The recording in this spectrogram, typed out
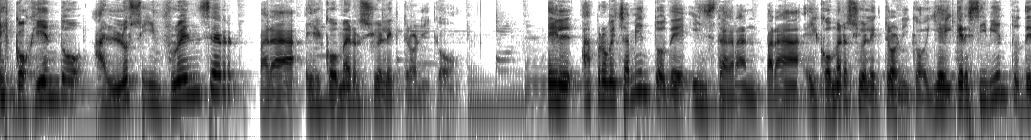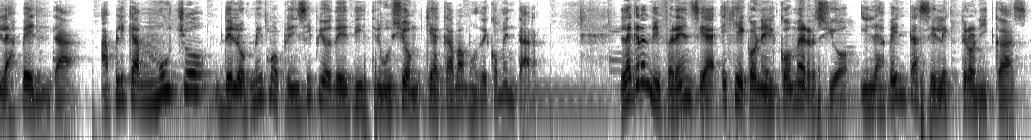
Escogiendo a los influencers para el comercio electrónico. El aprovechamiento de Instagram para el comercio electrónico y el crecimiento de las ventas aplica mucho de los mismos principios de distribución que acabamos de comentar. La gran diferencia es que con el comercio y las ventas electrónicas,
